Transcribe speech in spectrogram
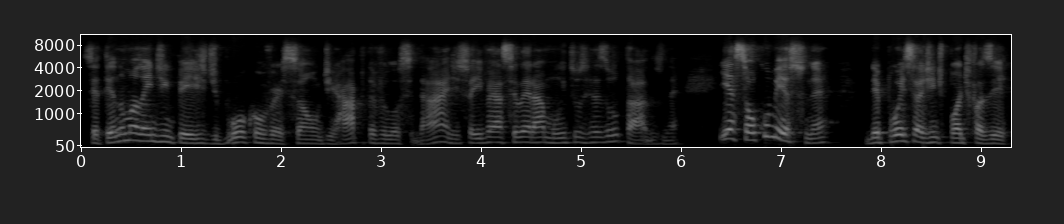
você tendo uma landing page de boa conversão, de rápida velocidade, isso aí vai acelerar muito os resultados, né? E é só o começo, né? Depois a gente pode fazer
